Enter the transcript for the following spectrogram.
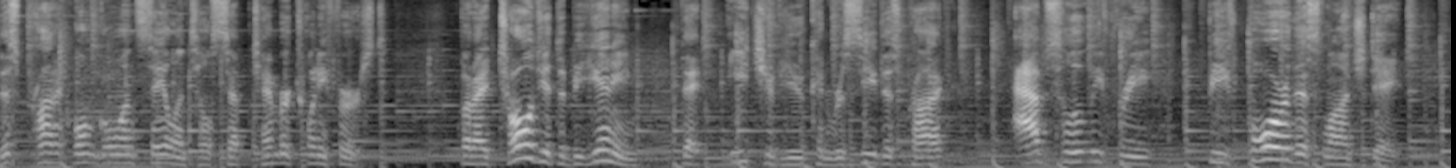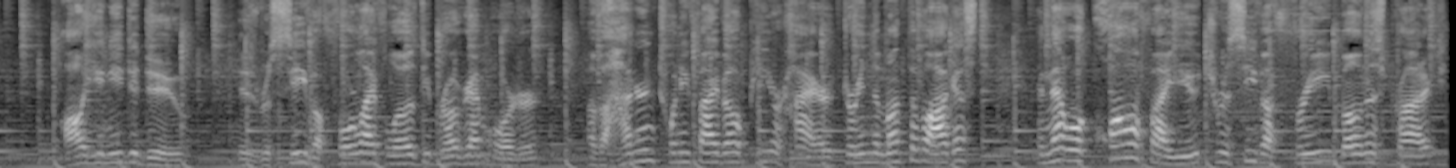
this product won't go on sale until September 21st. But I told you at the beginning that each of you can receive this product absolutely free before this launch date. All you need to do is receive a 4Life Loyalty Program order of 125 LP or higher during the month of August, and that will qualify you to receive a free bonus product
